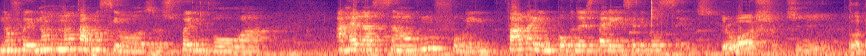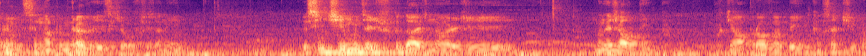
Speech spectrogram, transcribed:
não foi, não, não estavam ansiosos, foi boa. A redação, como foi? Fala aí um pouco da experiência de vocês. Eu acho que, pela, sendo a primeira vez que eu fiz Enem, eu senti muita dificuldade na hora de manejar o tempo, porque é uma prova bem cansativa.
